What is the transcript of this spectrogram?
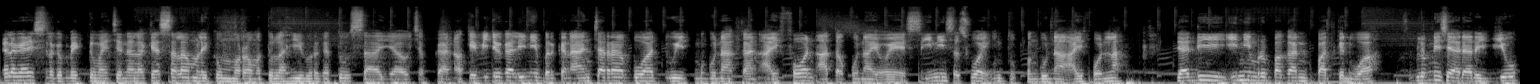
Hello guys, welcome back to my channel. Okay, Assalamualaikum warahmatullahi wabarakatuh. Saya ucapkan. Okay, video kali ini berkenaan cara buat duit menggunakan iPhone ataupun iOS. Ini sesuai untuk pengguna iPhone lah. Jadi, ini merupakan part kedua. Sebelum ni saya ada review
